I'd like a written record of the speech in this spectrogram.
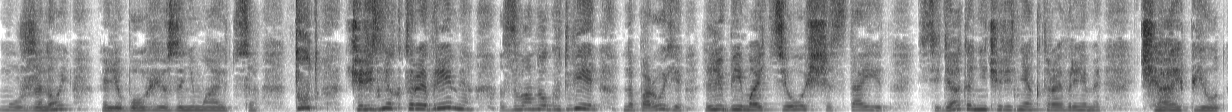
Муж с женой любовью занимаются. Тут через некоторое время звонок в дверь. На пороге любимая теща стоит. Сидят они через некоторое время, чай пьют.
